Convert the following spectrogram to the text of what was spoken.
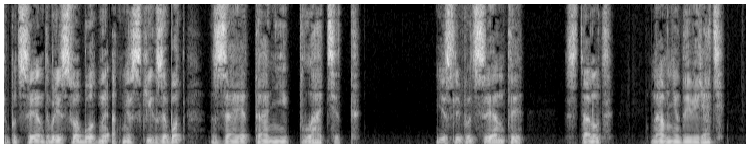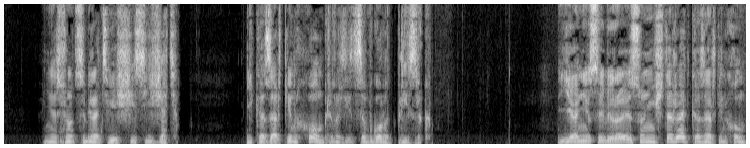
что пациенты были свободны от мирских забот, за это они платят. Если пациенты станут нам не доверять, они начнут собирать вещи и съезжать, и Казаркин-холм превратится в город-призрак. Я не собираюсь уничтожать Казаркин-холм.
